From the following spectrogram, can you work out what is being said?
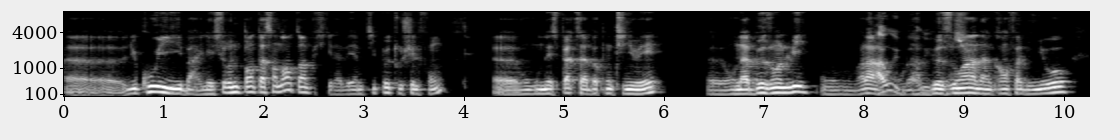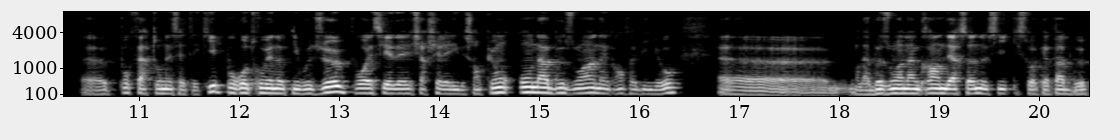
Euh, du coup, il, bah, il est sur une pente ascendante, hein, puisqu'il avait un petit peu touché le fond. on espère que ça va continuer. on a besoin de lui. On, voilà, ah oui, on bah a besoin d'un grand Fabinho. Euh, pour faire tourner cette équipe, pour retrouver notre niveau de jeu, pour essayer d'aller chercher la Ligue des Champions. On a besoin d'un grand Fabinho. Euh, on a besoin d'un grand Anderson aussi qui soit capable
